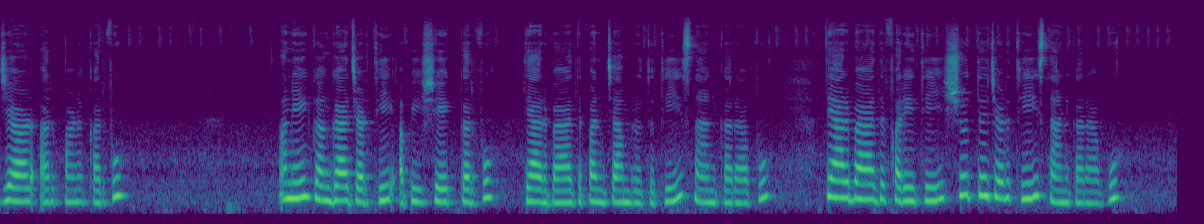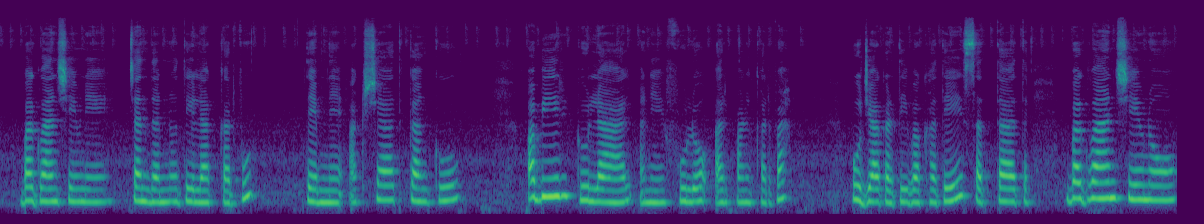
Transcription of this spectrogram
જળ અર્પણ કરવું અને ગંગાજળથી અભિષેક કરવો. ત્યારબાદ પંચામૃતથી સ્નાન કરાવવું. ત્યારબાદ ફરીથી શુદ્ધ જળથી સ્નાન કરાવવું. ભગવાન શિવને ચંદનનું તિલક કરવું. તેમને અક્ષત, કંકુ, અબીર, ગુલાલ અને ફૂલો અર્પણ કરવા. પૂજા કરતી વખતે સતત ભગવાન શિવનો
